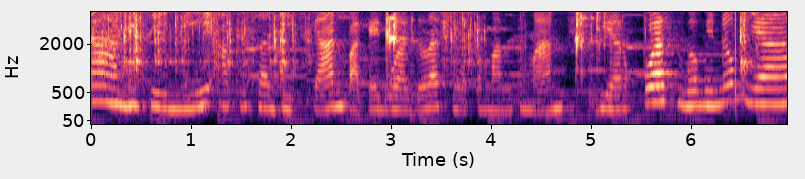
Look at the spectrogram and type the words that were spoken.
Nah, di sini aku sajikan pakai dua gelas ya teman-teman, biar puas meminumnya.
